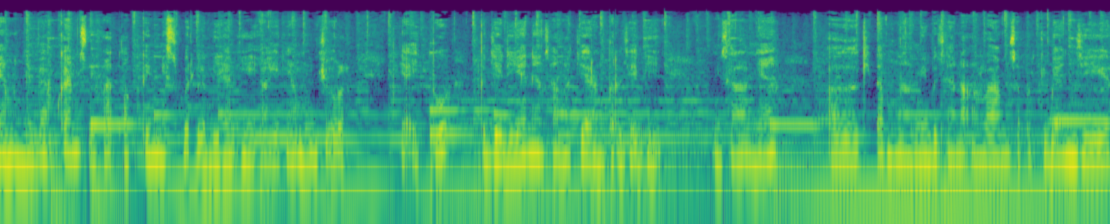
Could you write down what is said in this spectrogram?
yang menyebabkan sifat optimis berlebihan ini akhirnya muncul, yaitu kejadian yang sangat jarang terjadi, misalnya uh, kita mengalami bencana alam seperti banjir.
